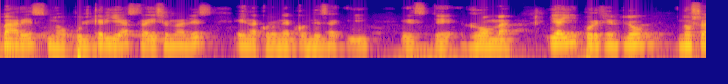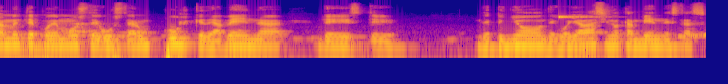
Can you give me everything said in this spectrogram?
bares, no pulquerías tradicionales en la colonia Condesa y este, Roma. Y ahí, por ejemplo, no solamente podemos degustar un pulque de avena, de este, de piñón, de guayaba, sino también estas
